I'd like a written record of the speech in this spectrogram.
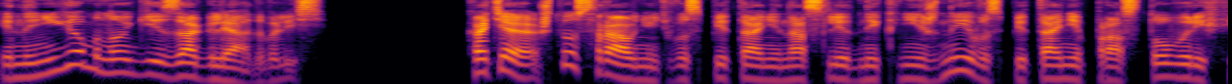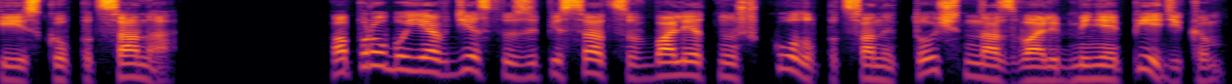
и на нее многие заглядывались. Хотя, что сравнивать воспитание наследной княжны и воспитание простого рифейского пацана? Попробуй я в детстве записаться в балетную школу, пацаны точно назвали бы меня педиком.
